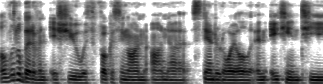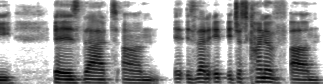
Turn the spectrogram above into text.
a little bit of an issue with focusing on on uh, Standard Oil and AT and T is that um, is that it, it just kind of um,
